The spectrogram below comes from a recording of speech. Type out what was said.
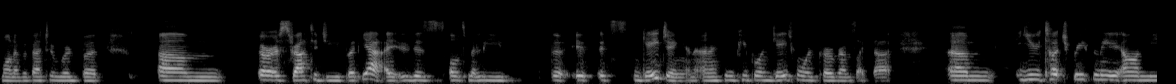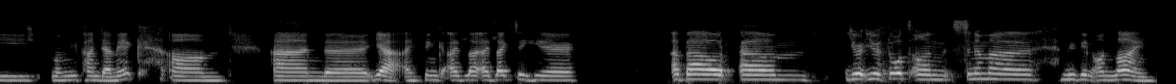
one of a better word but um or a strategy. But yeah it is ultimately the it's, it's engaging and, and i think people engage more with programs like that. Um, you touched briefly on the on the pandemic. Um, and uh, yeah i think i'd, li- I'd like to hear about um, your, your thoughts on cinema moving online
